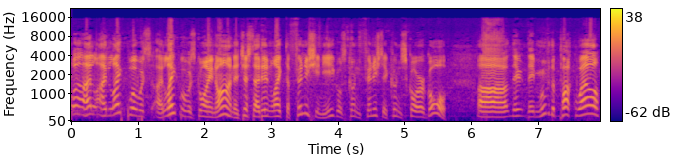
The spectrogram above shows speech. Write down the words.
Well, I, I like what was I like what was going on. It just I didn't like the finishing. The Eagles couldn't finish. They couldn't score a goal. Uh, they they moved the puck well.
